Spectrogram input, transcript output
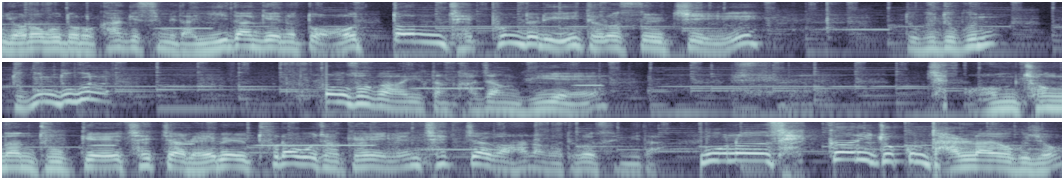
열어보도록 하겠습니다. 2단계는 또 어떤 제품들이 들었을지 두근두근 두근두근 성서가 일단 가장 위에 엄청난 두께의 책자 레벨 2라고 적혀 있는 책자가 하나가 들었습니다. 이거는 색깔이 조금 달라요, 그죠?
